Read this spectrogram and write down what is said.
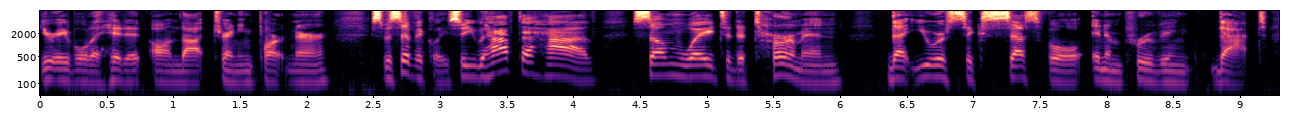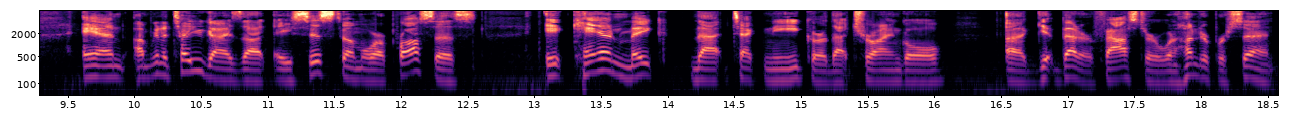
you're able to hit it on that training partner specifically. So you have to have some way to determine that you are successful in improving that. And I'm going to tell you guys that a system or a process it can make that technique or that triangle uh, get better faster 100%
